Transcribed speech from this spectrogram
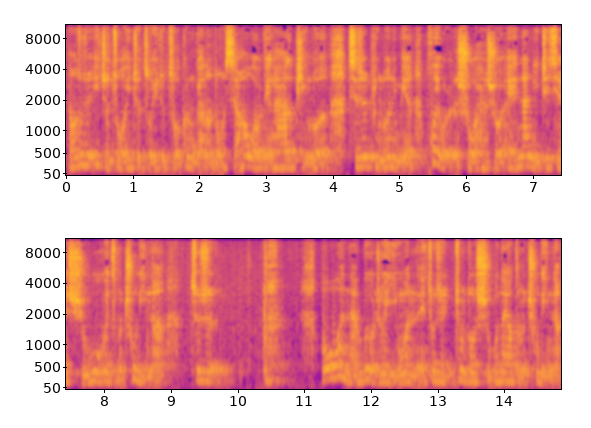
然后就是一直做，一直做，一直做各种各样的东西。然后我又点开他的评论，其实评论里面会有人说，他说：“哎，那你这些食物会怎么处理呢？”就是 我我很难不有这个疑问呢，就是这么多食物，那要怎么处理呢？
